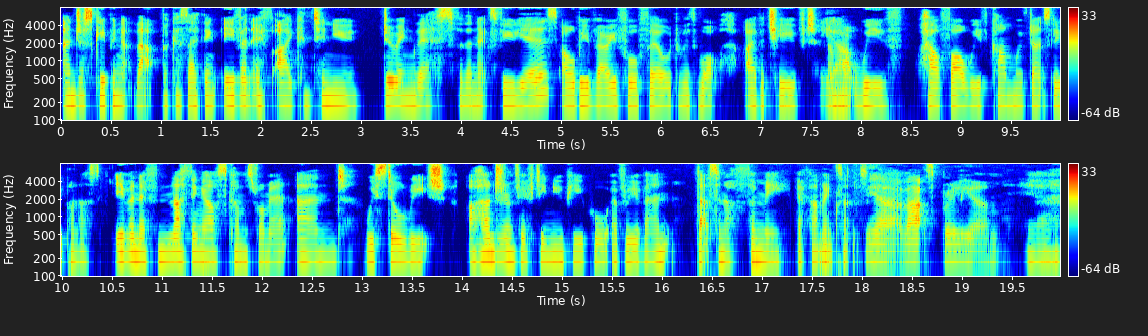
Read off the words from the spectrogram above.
and just keeping at that because I think even if I continue doing this for the next few years, I'll be very fulfilled with what I've achieved and what we've, how far we've come with Don't Sleep on Us. Even if nothing else comes from it and we still reach 150 new people every event, that's enough for me, if that makes sense. Yeah, that's brilliant. Yeah.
